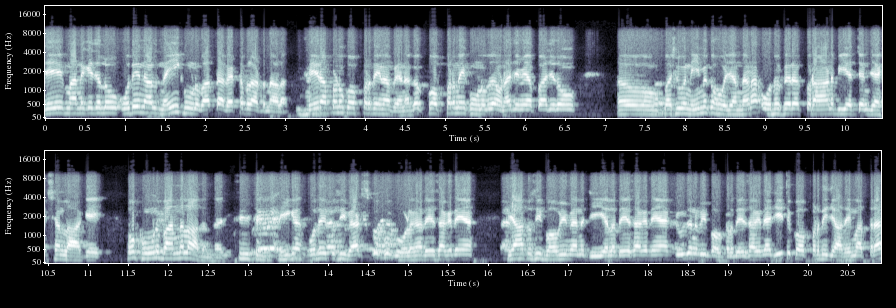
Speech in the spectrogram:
ਜੇ ਮੰਨ ਕੇ ਚੱਲੋ ਉਹਦੇ ਨਾਲ ਨਹੀਂ ਖੂਨ ਵੱਧਦਾ ਵੈਟ ਬਲੱਡ ਨਾਲ ਫਿਰ ਆਪਾਂ ਨੂੰ ਕਾਪਰ ਦੇਣਾ ਪੈਣਾ ਕਿਉਂਕਿ ਕਾਪਰ ਨੇ ਖੂਨ ਵਧਾਉਣਾ ਜਿਵੇਂ ਆਪਾਂ ਜਦੋਂ ਪਸ਼ੂ ਅਨੀਮਿਕ ਹੋ ਜਾਂਦਾ ਨਾ ਉਦੋਂ ਫਿਰ ਕੁਰਾਨ ਬੀਐਚ ਇੰਜੈਕਸ਼ਨ ਲਾ ਕੇ ਉਹ ਖੂਨ ਬੰਨ ਲਾ ਦਿੰਦਾ ਜੀ। ਠੀਕ ਹੈ ਠੀਕ ਹੈ? ਉਹਦੇ ਤੁਸੀਂ ਵੈਟਸ ਕੋ ਗੋਲੀਆਂ ਦੇ ਸਕਦੇ ਆ। ਜਾਂ ਤੁਸੀਂ ਬੋਬੀਮੈਨ ਜੀਐਲ ਦੇ ਸਕਦੇ ਆ ਕਿਊਜ਼ਨ ਵੀ ਪਾਊਡਰ ਦੇ ਸਕਦੇ ਆ ਜਿਹ ਚ ਕਾਪਰ ਦੀ ਜ਼ਿਆਦਾ ਮਾਤਰਾ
